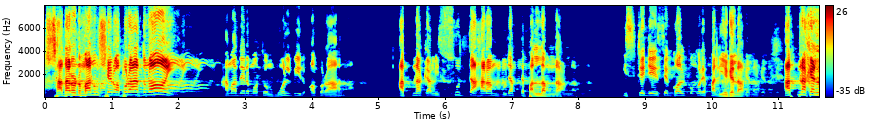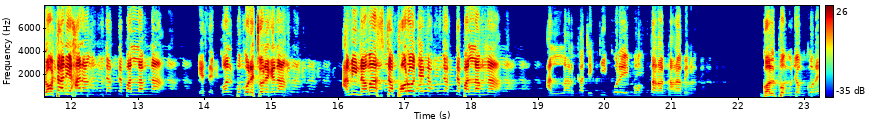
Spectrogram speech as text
সাধারণ মানুষের অপরাধ নয়, আমাদের মতো মলবির অপরাধ। আপনাকে আমি সুদটা হারাম বুঝাতে পারলাম না। স্টেজে এসে গল্প করে পালিয়ে গেলাম। আপনাকে লটারি হারাম বুঝাতে পারলাম না। এসে গল্প করে চলে গেলাম। আমি নামাজটা ফরজ, এটা বুঝাতে পারলাম না। আল্লাহর কাছে কি করে এই বক্তারা দাঁড়াবে? গল্প গুজব করে?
